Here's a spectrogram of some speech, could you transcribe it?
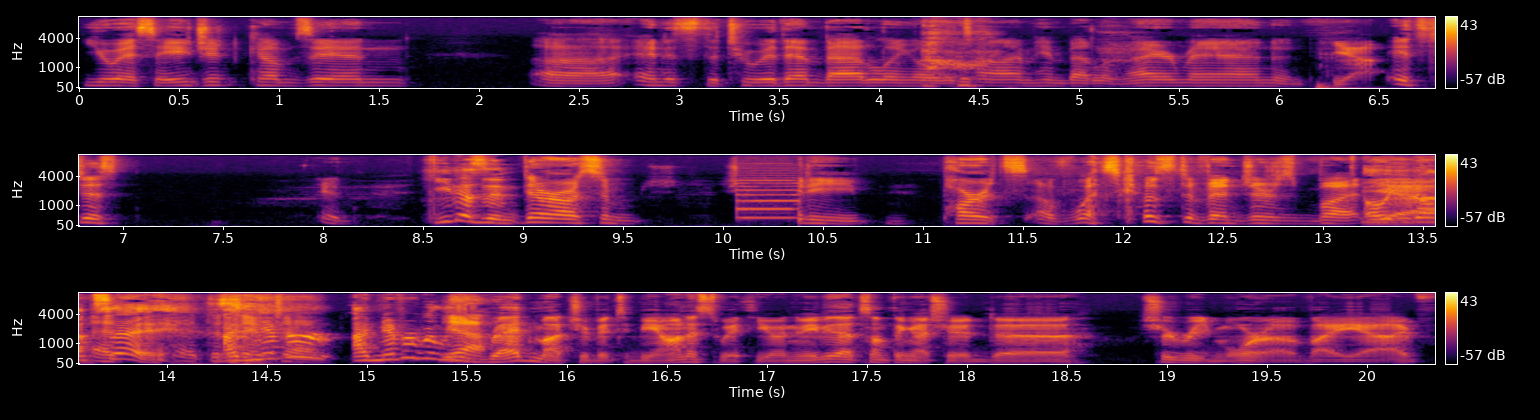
U.S. Agent comes in. Uh, and it's the two of them battling all the time, him battling Iron Man, and yeah, it's just he doesn't. there are some shitty parts of West Coast Avengers, but Oh, Yeah. you don't at, say. at I've never, time. I've never really Yeah. read much of it to be honest with you, and maybe that's something I should uh, should read more of. I uh, I've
